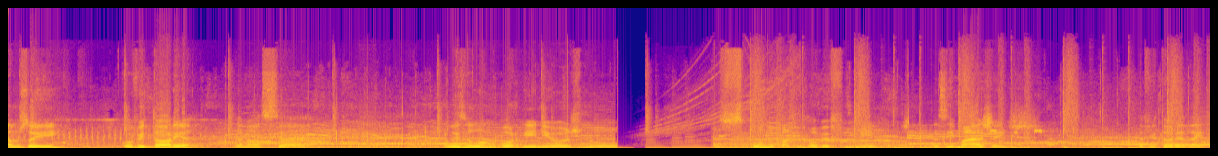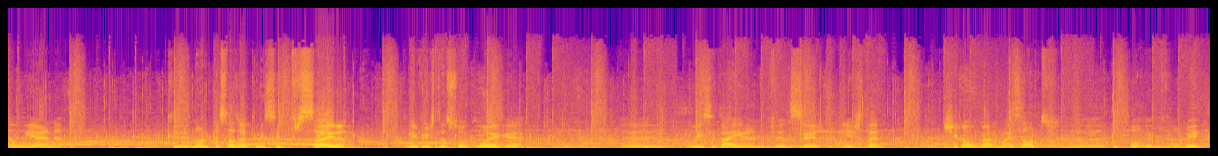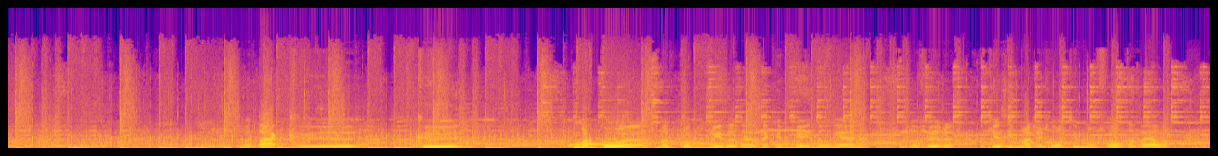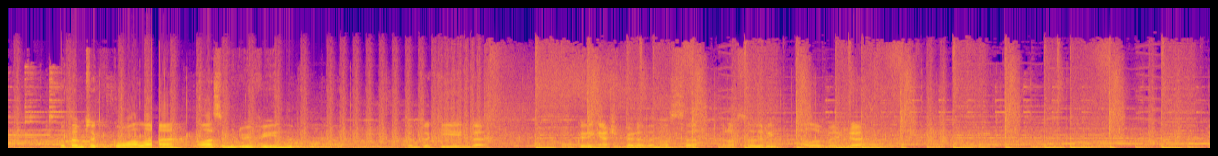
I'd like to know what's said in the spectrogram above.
estamos aí com a vitória da nossa Luísa Longo Borghini hoje no segundo Parque Roubaix feminino. As imagens da vitória da italiana, que no ano passado já tinha sido terceira, tinha visto a sua colega uh, Lizzie Dyer vencer e este ano chega ao lugar mais alto uh, do pódio de Roubaix. Um ataque que marcou a, marcou a corrida da, da campeã italiana. Vamos a ver aqui as imagens da última volta dela. Contamos aqui com o Alain. Alain, seja muito bem-vindo. Estamos aqui ainda um bocadinho à espera da nossa, da nossa Adri. Ela vem já.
